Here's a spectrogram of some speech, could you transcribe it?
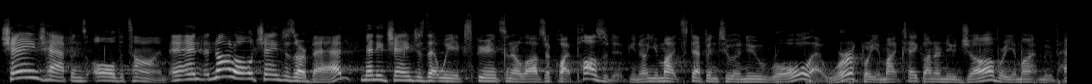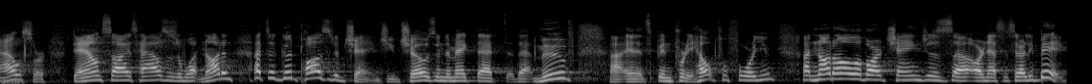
Change happens all the time. And not all changes are bad. Many changes that we experience in our lives are quite positive. You know, you might step into a new role at work, or you might take on a new job, or you might move house, or downsize houses, or whatnot. And that's a good positive change. You've chosen to make that, that move, uh, and it's been pretty helpful for you. Uh, not all of our changes uh, are necessarily big.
